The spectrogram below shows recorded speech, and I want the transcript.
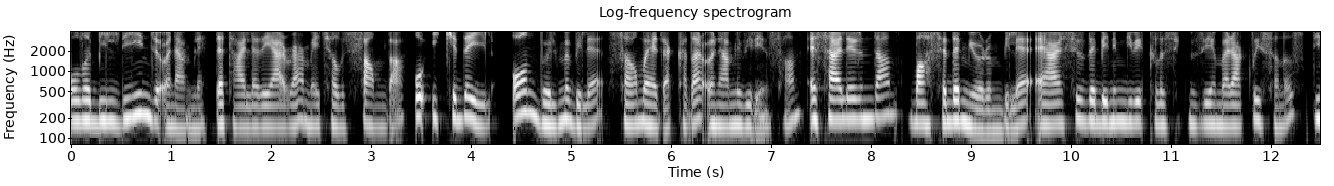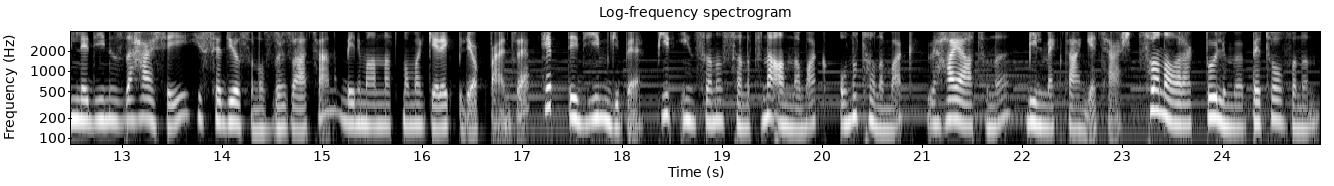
olabildiğince önemli detaylara yer vermeye çalışsam da o iki değil 10 bölümü bile sığmayacak kadar önemli bir insan. Eserlerinden bahsedemiyorum bile. Eğer siz de benim gibi klasik müziğe meraklıysanız dinlediğinizde her şeyi hissediyorsunuzdur zaten. Benim anlatmama gerek bile yok bence. Hep dediğim gibi bir insanın sanatını anlamak, onu tanımak ve hayatını bilmekten geçer. Son olarak bölümü Beethoven'ın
